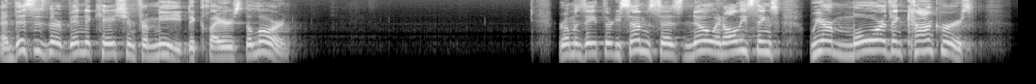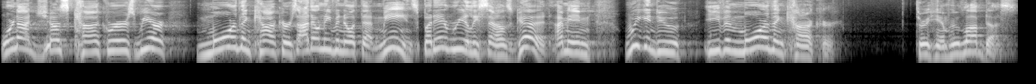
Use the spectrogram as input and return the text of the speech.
And this is their vindication from me, declares the Lord. Romans 8:37 says, "No, in all these things we are more than conquerors." We're not just conquerors, we are more than conquerors. I don't even know what that means, but it really sounds good. I mean, we can do even more than conquer through him who loved us.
